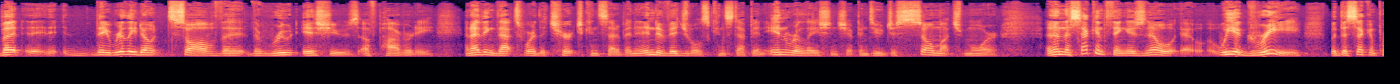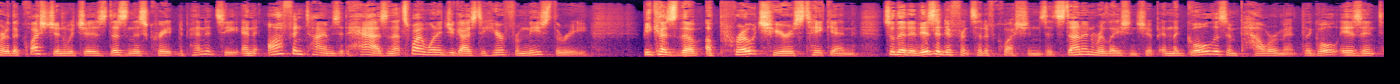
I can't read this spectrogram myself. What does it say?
but they really don't solve the, the root issues of poverty. And I think that's where the church can step in, and individuals can step in in relationship and do just so much more. And then the second thing is no, we agree with the second part of the question, which is doesn't this create dependency? And oftentimes it has. And that's why I wanted you guys to hear from these three because the approach here is taken so that it is a different set of questions. It's done in relationship, and the goal is empowerment. The goal isn't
